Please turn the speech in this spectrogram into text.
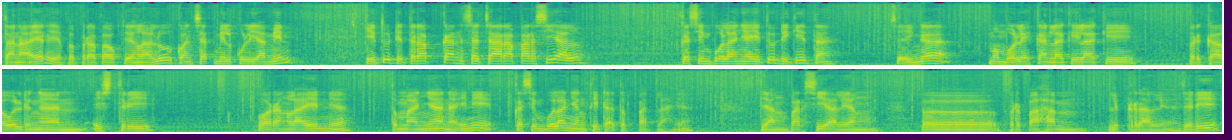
tanah air ya beberapa waktu yang lalu konsep milkul yamin itu diterapkan secara parsial kesimpulannya itu di kita sehingga membolehkan laki-laki bergaul dengan istri orang lain ya temannya. Nah, ini kesimpulan yang tidak tepat lah ya. Yang parsial, yang e, berpaham liberal ya. Jadi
